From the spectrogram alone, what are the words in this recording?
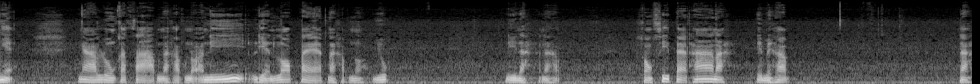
เนี่ย งานลงกระสาบนะครับเนาะอันนี้เหรียญรอบแปดนะครับเนาะยุคนี่นะนะครับ สองสี่แปดห้านะเห็นไหมครับนะ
